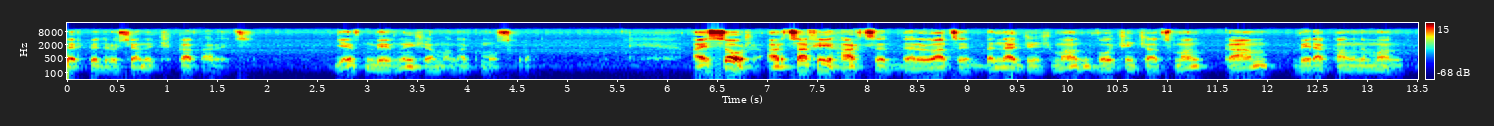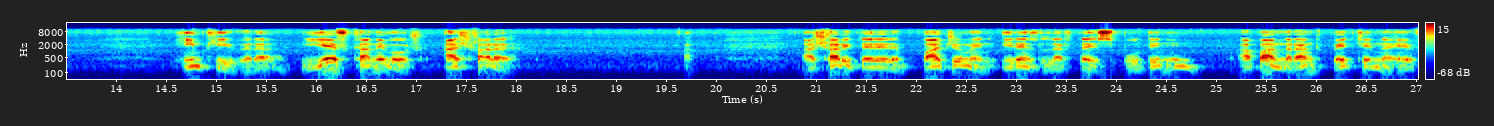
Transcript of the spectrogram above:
Տեր-Պետրոսյանը չկատարեց եւ միևնույն ժամանակ Մոսկվա Այսօր Արցախի հարցը դրված է բնաջնջման, ոչնչացման կամ վերականգնման հիմքի վրա եւ քանի որ աշխարհը աշխարհի տերերը պատժում են իրենց լրտես Պուտինին, ապա նրանք պետք է նաև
